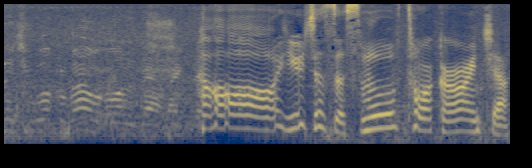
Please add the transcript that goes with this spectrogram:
let you walk around with all of that like that. Oh, you're just a smooth talker, aren't you?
